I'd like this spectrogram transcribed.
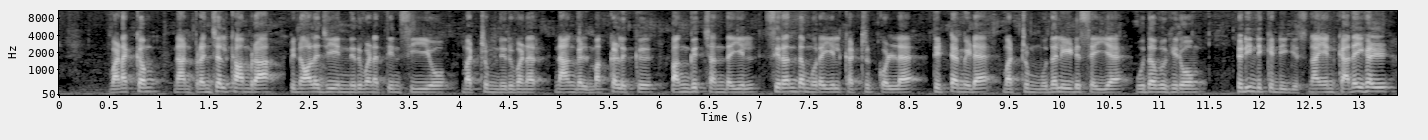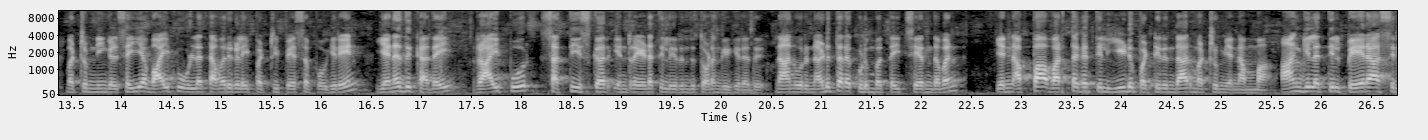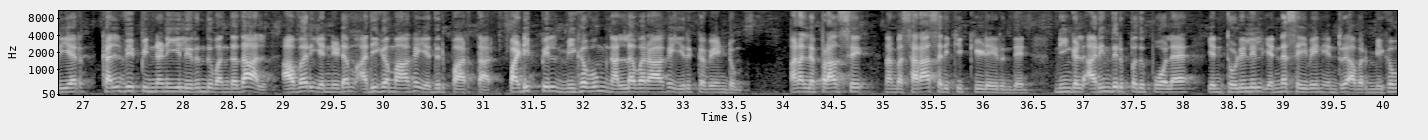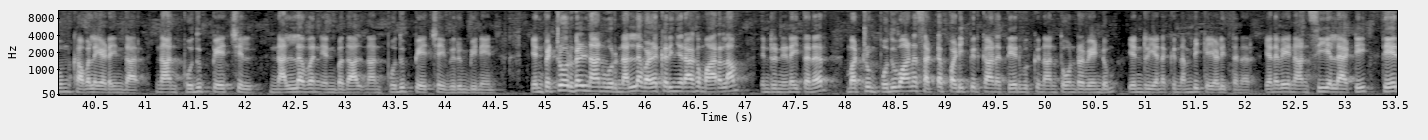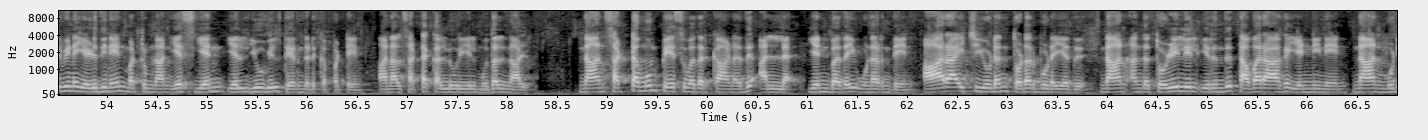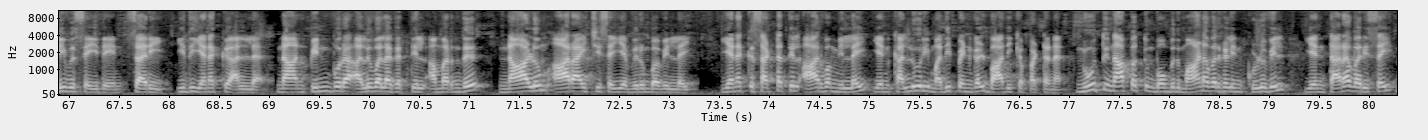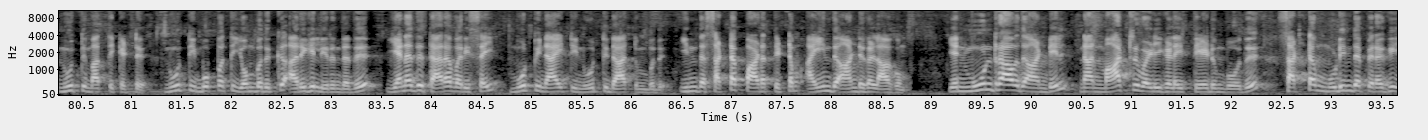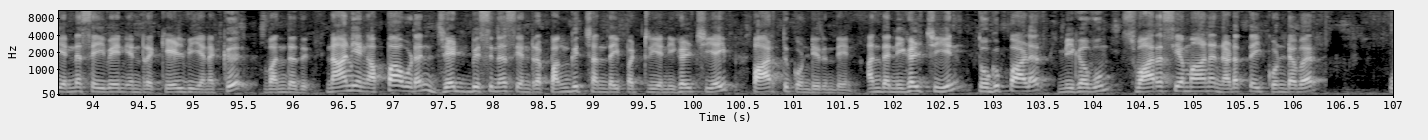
வணக்கம். நான் பிரஞ்சல் காம்ரா பினாலஜியின் நிறுவனத்தின் சிஇஓ மற்றும் நிறுவனர். நாங்கள் மக்களுக்கு பங்குச் சந்தையில் சிறந்த முறையில் கற்றுக்கொள்ள திட்டமிட மற்றும் முதலீடு செய்ய உதவுகிறோம். தெரிந்துக்கின்றீங்க நான் என் கதைகள் மற்றும் நீங்கள் செய்ய வாய்ப்பு உள்ள தவறுகளை பற்றி பேசப் போகிறேன். எனது கதை ராய்ப்பூர் சத்தீஸ்கர் என்ற இடத்தில் இருந்து தொடங்குகிறது. நான் ஒரு நடுத்தர குடும்பத்தைச் சேர்ந்தவன். என் அப்பா வர்த்தகத்தில் ஈடுபட்டிருந்தார் மற்றும் என் அம்மா. ஆங்கிலத்தில் பேராசிரியர் கல்வி பின்னணியில் இருந்து வந்ததால் அவர் என்னிடம் அதிகமாக எதிர்பார்த்தார். படிப்பில் மிகவும் நல்லவராக இருக்க வேண்டும். ஆனால் பிராசே நம்ம சராசரிக்கு கீழே இருந்தேன். நீங்கள் அறிந்திருப்பது போல என் தொழிலில் என்ன செய்வேன் என்று அவர் மிகவும் கவலையடைந்தார். நான் பொது பேச்சில் நல்லவன் என்பதால் நான் பொது பேச்சை விரும்பினேன். என் பெற்றோர்கள் நான் ஒரு நல்ல வழக்கறிஞராக மாறலாம் என்று நினைத்தனர் மற்றும் பொதுவான சட்ட படிப்பிற்கான தேர்வுக்கு நான் தோன்ற வேண்டும் என்று எனக்கு நம்பிக்கை அளித்தனர். எனவே நான் சிஎல்ஆர்டி தேர்வினை எழுதினேன் மற்றும் நான் எஸ் என் எல் யூவில் தேர்ந்தெடுக்கப்பட்டேன். ஆனால் சட்டக் கல்லூரியில் முதல் நாள் நான் சட்டமும் பேசுவதற்கானது அல்ல என்பதை உணர்ந்தேன். ஆராய்ச்சியுடன் தொடர்புடையது. நான் அந்த தொழிலில் இருந்து தவறாக எண்ணினேன். நான் முடிவு செய்தேன். சரி இது எனக்கு அல்ல. நான் பின்புற அலுவலகத்தில் அமர்ந்து நாளும் ஆராய்ச்சி செய்ய விரும்பவில்லை. எனக்கு சட்டத்தில் ஆர்வம் இல்லை என் கல்லூரி மதிப்பெண்கள் பாதிக்கப்பட்டன. நூத்தி நாற்பத்தி ஒன்பது மாணவர்களின் குழுவில் என் தரவரிசை நூத்தி மத்திக்கெட்டு நூத்தி முப்பத்தி ஒன்பதுக்கு அருகில் இருந்தது. எனது தரவரிசை மூப்பினாயிரத்தி நூற்றி ஒன்பது இந்த சட்ட பாடத்திட்டம் ஐந்து ஆண்டுகள் ஆகும். என் மூன்றாவது ஆண்டில் நான் மாற்று வழிகளை தேடும்போது சட்டம் முடிந்த பிறகு என்ன செய்வேன் என்ற கேள்வி எனக்கு வந்தது. நான் என் அப்பாவுடன் ஜெட் பிசினஸ் என்ற பங்கு சந்தை பற்றிய நிகழ்ச்சியை பார்த்து கொண்டிருந்தேன். அந்த நிகழ்ச்சியின் தொகுப்பாளர் மிகவும் சுவாரஸ்யமான நடத்தை கொண்டவர்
